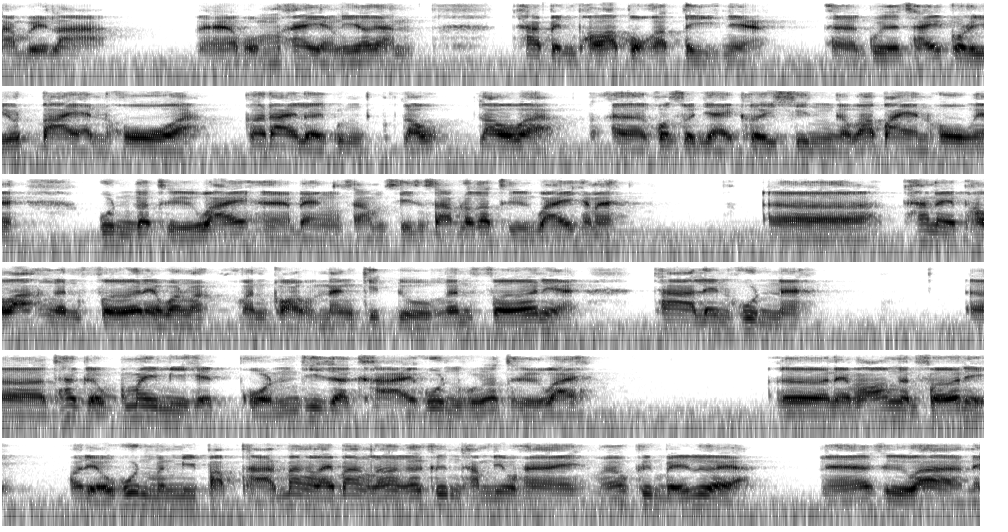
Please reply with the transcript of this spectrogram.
ตามเวลานะฮะผมให้อย่างนี้แล้วกัน ถ้าเป็นภาวะปกติเนี่ยเออคุณจะใช้กลยุทธ์ buy and hold อะก็ได้เลยคุณเราเราอะเออคนส่วนใหญ่เคยชินกับว่า buy and hold ไงหุ้นก็ถือไว้อ่าแบ่งสามสินทรัพย์แล้วก็ถือไว้ใช่ไหม ถ้าในภาวะเงินเฟ้อเนี่ยวันวันก่อนผมนั่งคิดดู เงินเฟ้อเนี่ย ถ้าเล่นหุ้นนะเอ่อถ้าเกิดว่าไม่มีเหตุผลที่จะขายหุ้นคุณก็ถือไว้เออในภาวะเงินเฟ้อนี่เพราะเดี๋ยวหุ้นมันมีปรับฐานบ้างอะไรบ้างแล้วมันก็ขึ้นทำนิวไฮมันก็ขึ้นไปเรื่อยอะนะคือว่าใน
